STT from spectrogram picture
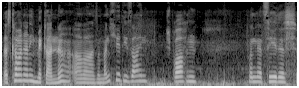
Das kann man ja nicht meckern, ne? Aber so manche Designsprachen von Mercedes.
